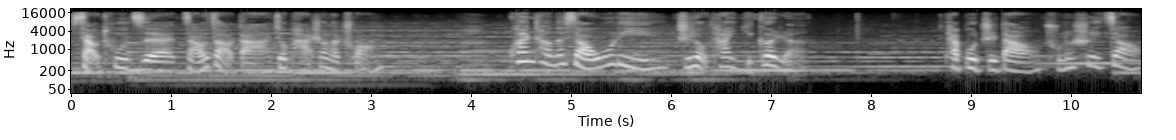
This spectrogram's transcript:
小兔子早早的就爬上了床。宽敞的小屋里只有他一个人。他不知道除了睡觉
